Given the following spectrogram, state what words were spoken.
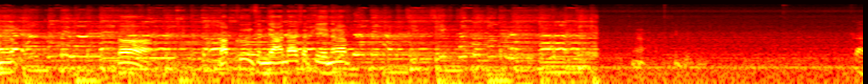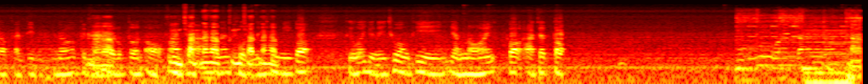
นะครับ ก็รับคลื่นสัญญาณได้ชัดเจนนะครับ ก็การตีเนาะเป็นนะครับลมตะวันออกคลื่นชัดนะครับเพาคลื่นชัดนะครับฝใช่วงนี้ก็ถือว่าอยู่ในช่วงที่ยังน้อยก็อาจจะตกอ่า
